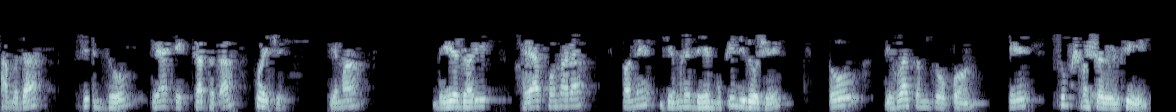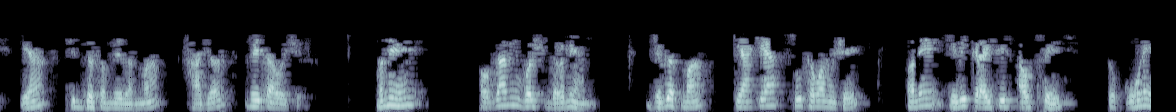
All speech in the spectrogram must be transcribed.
આ બધા સિદ્ધો ત્યાં એકઠા થતા હોય છે. તેમાં દેહધારી હયાત હોનારા અને જેમણે દેહ મૂકી દીધો છે, તો તેવા સંતો પણ એ સૂક્ષ્મ શરીરથી ત્યાં સિદ્ધ સંમેલનમાં હાજર રહેતા હોય છે. અને આગામી વર્ષ દરમિયાન જગતમાં ક્યાં ક્યાં શું થવાનું છે અને કેવી ક્રાઇસિસ આવશે તો કોણે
